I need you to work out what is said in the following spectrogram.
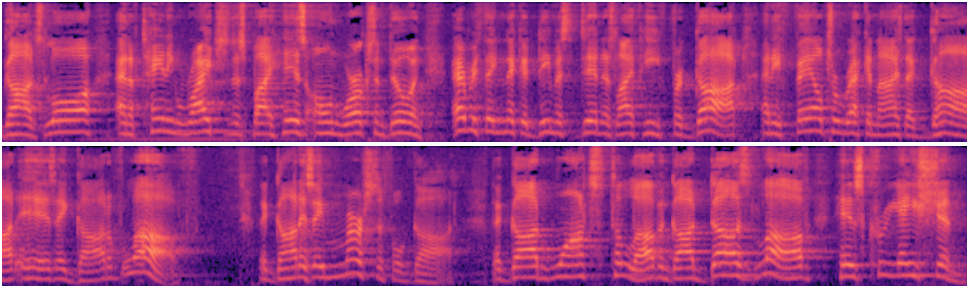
God's law, and obtaining righteousness by his own works and doing. Everything Nicodemus did in his life, he forgot, and he failed to recognize that God is a God of love, that God is a merciful God that God wants to love, and God does love His creation,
